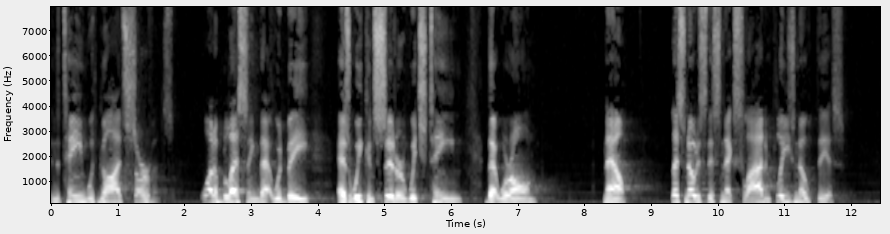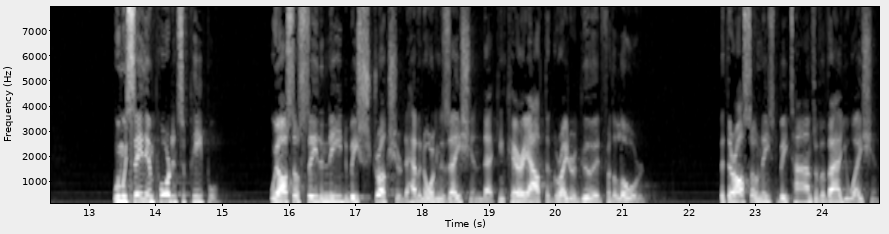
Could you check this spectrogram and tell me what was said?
in the team with God's servants. What a blessing that would be as we consider which team that we're on. Now, let's notice this next slide, and please note this. When we see the importance of people, we also see the need to be structured, to have an organization that can carry out the greater good for the Lord. But there also needs to be times of evaluation.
